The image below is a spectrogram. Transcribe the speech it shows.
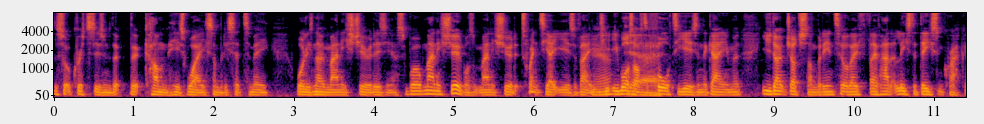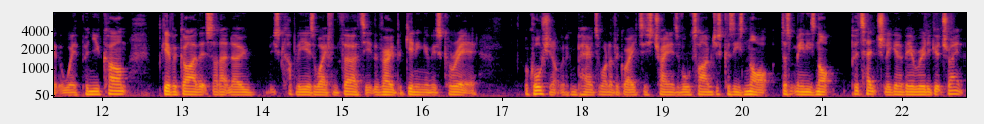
the sort of criticism that, that come his way. Somebody said to me, well, he's no Manny Steward, is he? I said, well, Manny Steward wasn't Manny Steward at 28 years of age. Yeah. He, he was after 40 years in the game, and you don't judge somebody until they've they've had at least a decent crack at the whip, and you can't give a guy that's I don't know, he's a couple of years away from 30 at the very beginning of his career. Of course, you're not going to compare him to one of the greatest trainers of all time just because he's not. Doesn't mean he's not potentially going to be a really good trainer.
